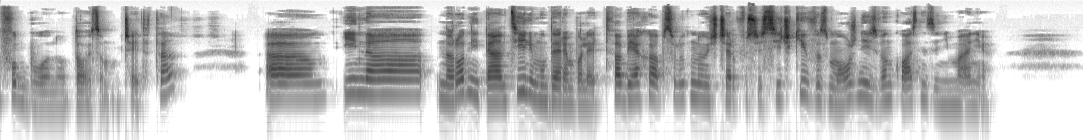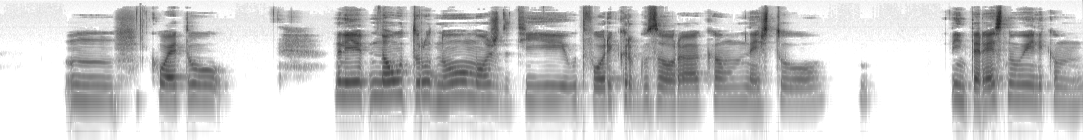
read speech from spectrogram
футбола, но той е за момчетата, а, и на народни танци или модерен балет. Това бяха абсолютно изчерпваше всички възможни извън класни занимания. Което нали, много трудно може да ти отвори кръгозора към нещо интересно или към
